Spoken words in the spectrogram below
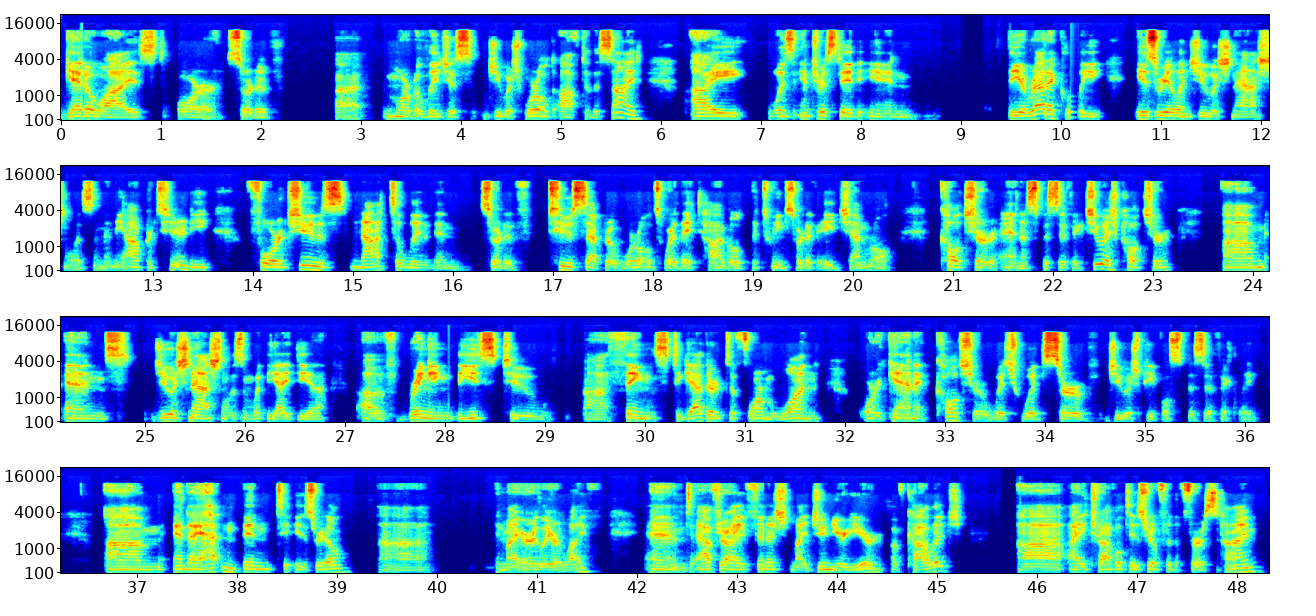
ghettoized or sort of uh, more religious Jewish world off to the side, I was interested in theoretically Israel and Jewish nationalism and the opportunity for Jews not to live in sort of two separate worlds where they toggled between sort of a general culture and a specific Jewish culture, um, and Jewish nationalism with the idea of bringing these two uh, things together to form one organic culture which would serve Jewish people specifically. Um, and I hadn't been to Israel uh, in my earlier life. And after I finished my junior year of college, uh, I traveled to Israel for the first time.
